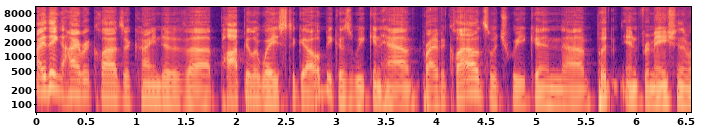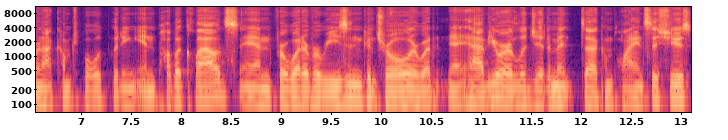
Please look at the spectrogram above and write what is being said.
I think hybrid clouds are kind of uh, popular ways to go because we can have private clouds, which we can uh, put information that we're not comfortable with putting in public clouds, and for whatever reason, control or what have you, or legitimate uh, compliance issues,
